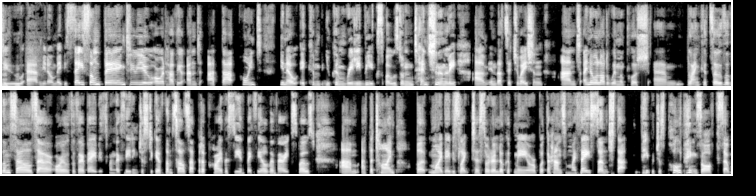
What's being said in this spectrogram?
to, um, you know, maybe say something to you or what have you. And at that point, you know, it can you can really be exposed unintentionally um, in that situation. And I know a lot of women put um, blankets over themselves or, or, over their babies when they're feeding just to give themselves that bit of privacy if they feel they're very exposed um, at the time. But my babies like to sort of look at me or put their hands on my face and that they would just pull things off. So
